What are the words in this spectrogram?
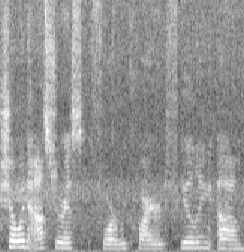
Show an asterisk for required fielding, um,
